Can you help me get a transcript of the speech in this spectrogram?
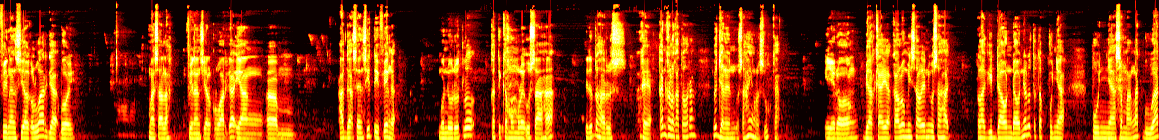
finansial keluarga, boy. Masalah finansial keluarga yang em, agak sensitif ya enggak? Menurut lo ketika memulai usaha itu tuh harus kayak kan kalau kata orang lo jalanin usaha yang lo suka. Iya dong, biar kayak kalau misalnya ini usaha lagi down-downnya lo tetap punya punya semangat buat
